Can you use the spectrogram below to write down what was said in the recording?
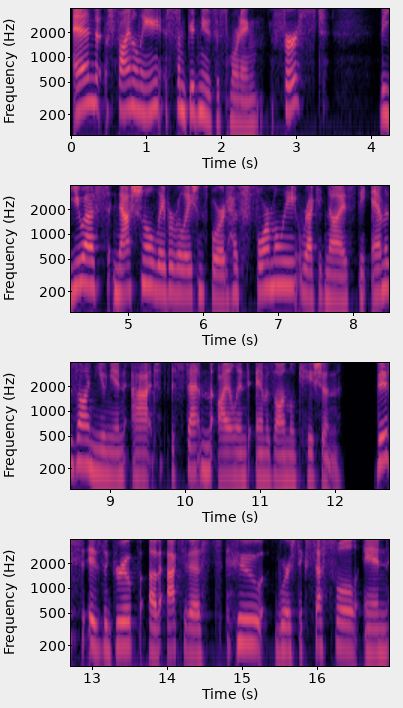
And finally, some good news this morning. First, the U.S. National Labor Relations Board has formally recognized the Amazon Union at the Staten Island Amazon location. This is the group of activists who were successful in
